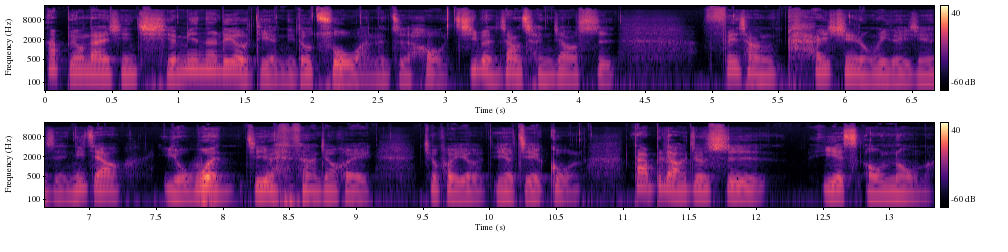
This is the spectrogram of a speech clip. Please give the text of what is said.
那不用担心，前面那六点你都做完了之后，基本上成交是非常开心容易的一件事。你只要有问，基本上就会就会有有结果了。大不了就是 yes or no 嘛，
